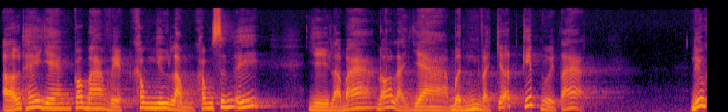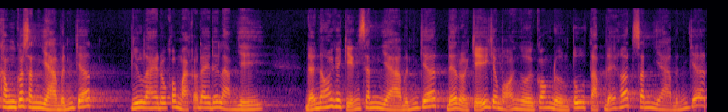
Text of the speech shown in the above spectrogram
ở thế gian có ba việc không như lòng, không xứng ý. Vì là ba, đó là già bệnh và chết kiếp người ta nếu không có sanh già bệnh chết, như lai đâu có mặt ở đây để làm gì? Để nói cái chuyện sanh già bệnh chết, để rồi chỉ cho mọi người con đường tu tập để hết sanh già bệnh chết.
